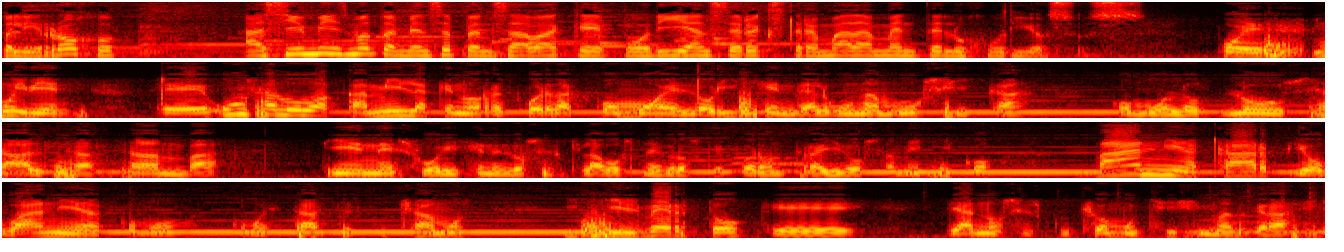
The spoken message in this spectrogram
pelirrojo. Asimismo, también se pensaba que podían ser extremadamente lujuriosos. Pues muy bien. Eh, un saludo a Camila que nos recuerda cómo el origen de alguna música, como los blues, salsa, samba, tiene su origen en los esclavos negros que fueron traídos a México. Vania Carpio, Vania, ¿cómo, cómo estás? Te escuchamos. Y Gilberto, que ya nos escuchó. Muchísimas gracias.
